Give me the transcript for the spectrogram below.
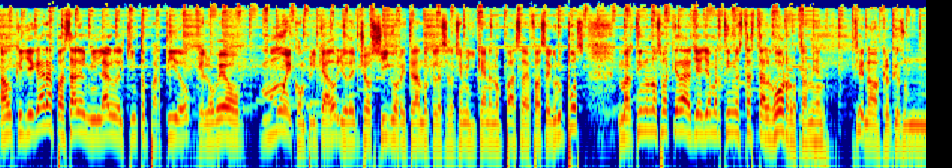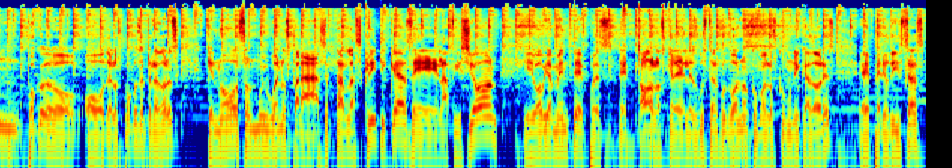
aunque llegara a pasar el milagro del quinto partido, que lo veo muy complicado, yo de hecho sigo reiterando que la selección mexicana no pasa de fase de grupos, Martino no se va a quedar, ya, ya Martino está hasta el gorro también. Sí, no, creo que es un poco o de los pocos entrenadores que no son muy buenos para aceptar las críticas de la afición y obviamente pues de todos los que les gusta el fútbol, ¿no? Como los comunicadores, eh, periodistas,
